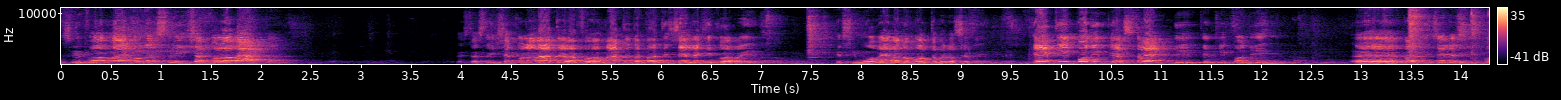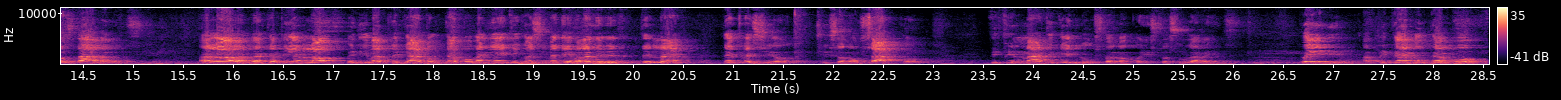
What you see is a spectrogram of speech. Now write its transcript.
si è formata una striscia colorata. Questa striscia colorata era formata da particelle che correvano che si muovevano molto velocemente che tipo di piastretti, che tipo di eh, particelle si spostavano. Allora, per capirlo, veniva applicato un campo magnetico e si vedeva la de della deflessione. Ci sono un sacco di filmati che illustrano questo sulla rete. Quindi, applicando un campo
